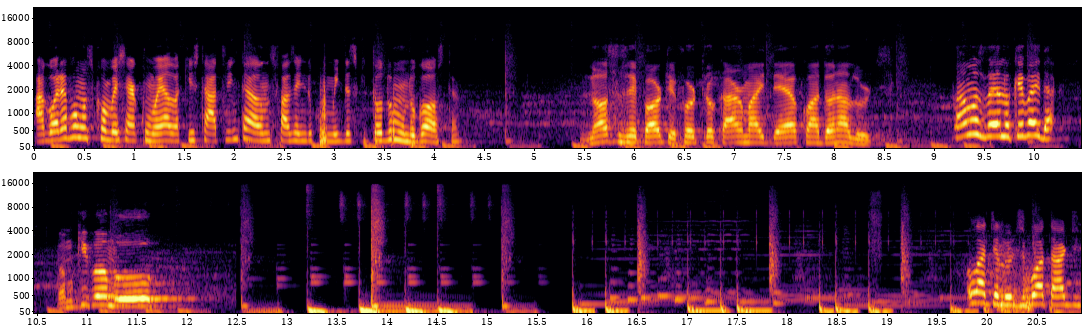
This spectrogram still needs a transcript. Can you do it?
Agora vamos conversar com ela que está há 30 anos fazendo comidas que todo mundo gosta. Nossos repórteres foram trocar uma ideia com a Dona Lourdes. Vamos ver no que vai dar. Vamos que vamos! Olá, tia Lourdes, boa tarde.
